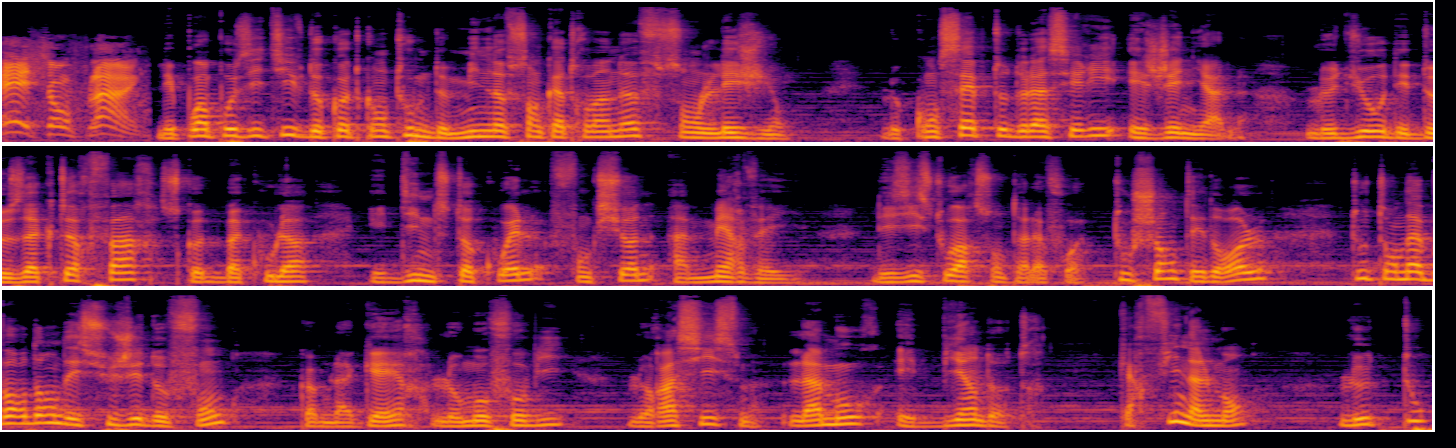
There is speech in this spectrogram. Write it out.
et son flingue Les points positifs de Code Quantum de 1989 sont légion. Le concept de la série est génial. Le duo des deux acteurs phares, Scott Bakula et Dean Stockwell, fonctionne à merveille. Les histoires sont à la fois touchantes et drôles, tout en abordant des sujets de fond, comme la guerre, l'homophobie, le racisme, l'amour et bien d'autres. Car finalement, le tout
